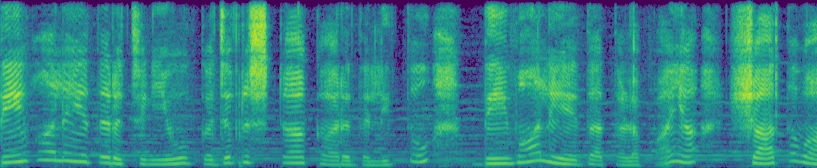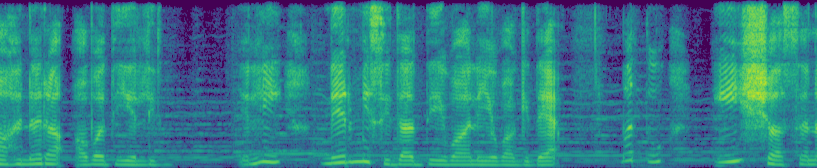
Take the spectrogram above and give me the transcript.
ದೇವಾಲಯದ ರಚನೆಯು ಗಜವೃಷ್ಟಾಕಾರದಲ್ಲಿದ್ದು, ದೇವಾಲಯದ ತಳಪಾಯ ಶಾತವಾಹನರ ಅವಧಿಯಲ್ಲಿ ನಿರ್ಮಿಸಿದ ದೇವಾಲಯವಾಗಿದೆ. ಮತ್ತು ಈ ಶಾಸನ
